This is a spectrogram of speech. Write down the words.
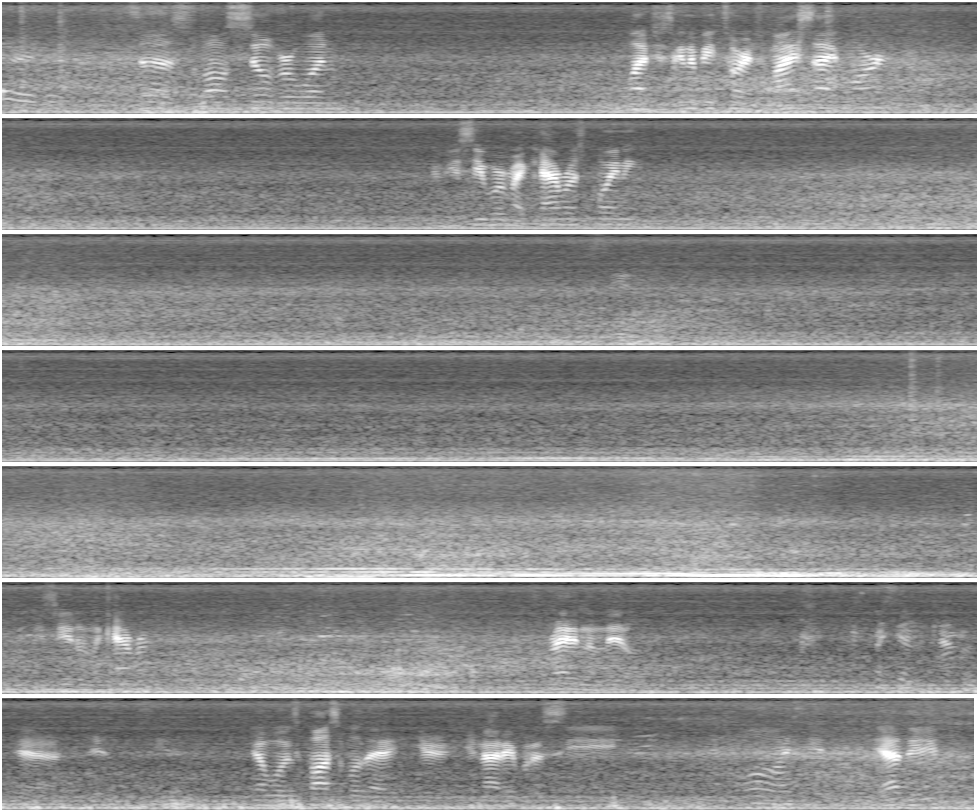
It's a small silver one. Watch, it's gonna be towards my side more. If you see where my camera's pointing. Are Brasi. Oh, I see it. Yeah.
